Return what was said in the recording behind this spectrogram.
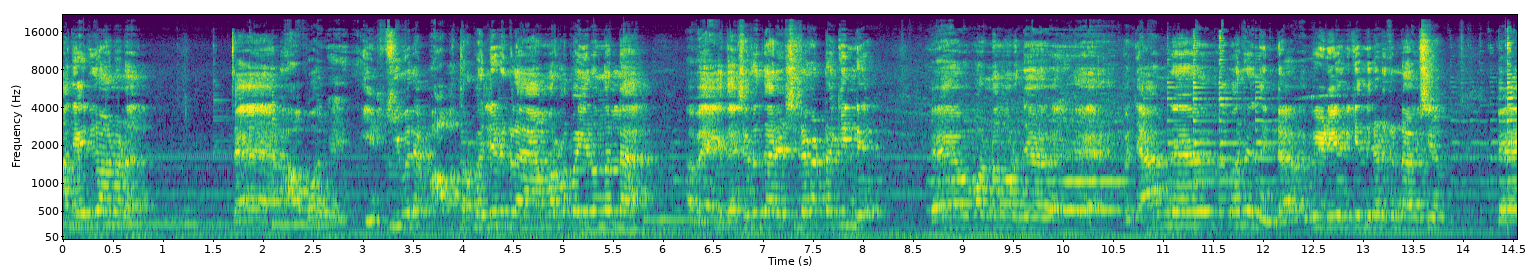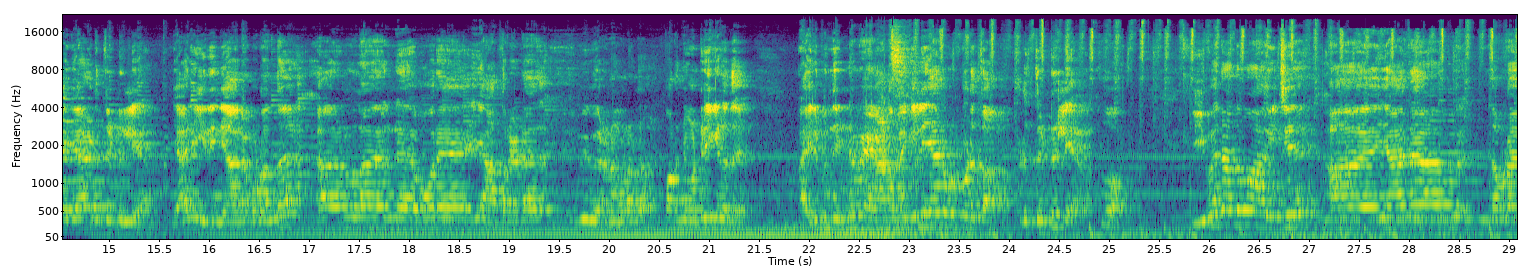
ആദ്യമായിട്ട് കാണാണ്. അപ്പൊ എനിക്ക് ഇവനെ അത്ര വലിയൊരു ഗ്ലാമറുള്ള പയ്യനൊന്നല്ല അപ്പൊ ഏകദേശം ഒരു ധനുഷിന്റെ കട്ടൊക്കെ ഉണ്ട്. പണ്ടെന്ന് കുറഞ്ഞ് ഞാൻ പറഞ്ഞു നിന്റെ വീഡിയോ എനിക്ക് എന്തിനാ എടുക്കേണ്ട ആവശ്യം? ഞാൻ എടുത്തിട്ടില്ല. ഞാൻ ഇരിഞ്ഞാലക്കുടന്ന് ഉള്ള ഓരോ യാത്രയുടെ വിവരണങ്ങളാണ് പറഞ്ഞുകൊണ്ടിരിക്കുന്നത്. അതിലിപ്പോൾ നിന്നെ വേണമെങ്കിൽ ഞാൻ ഉൾപ്പെടുത്താം. എടുത്തിട്ടില്ല. എന്ന് പറഞ്ഞു ഇവൻ അത് വാങ്ങിച്ച് ഞാൻ നമ്മുടെ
